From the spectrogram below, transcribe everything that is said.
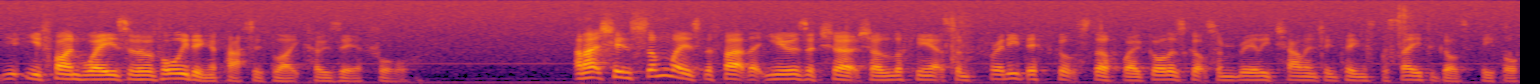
You'd find ways of avoiding a passage like Hosea 4. And actually, in some ways, the fact that you as a church are looking at some pretty difficult stuff where God has got some really challenging things to say to God's people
